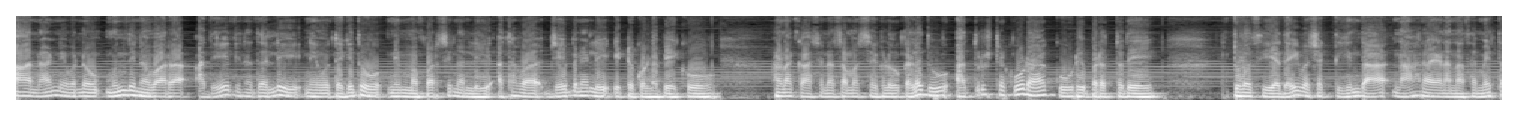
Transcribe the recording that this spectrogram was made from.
ಆ ನಾಣ್ಯವನ್ನು ಮುಂದಿನ ವಾರ ಅದೇ ದಿನದಲ್ಲಿ ನೀವು ತೆಗೆದು ನಿಮ್ಮ ಪರ್ಸಿನಲ್ಲಿ ಅಥವಾ ಜೇಬಿನಲ್ಲಿ ಇಟ್ಟುಕೊಳ್ಳಬೇಕು. ಹಣಕಾಸಿನ ಸಮಸ್ಯೆಗಳು ಕಳೆದು ಅದೃಷ್ಟ ಕೂಡ ಕೂಡಿ ಬರುತ್ತದೆ. ತುಳಸಿಯ ದೈವ ಶಕ್ತಿಯಿಂದ ನಾರಾಯಣನ ಸಮೇತ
